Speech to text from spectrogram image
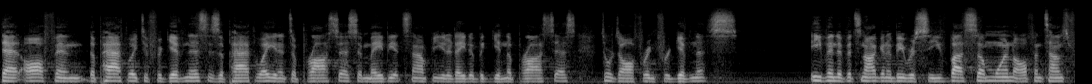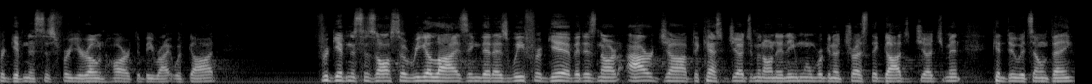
that often the pathway to forgiveness is a pathway and it's a process, and maybe it's time for you today to begin the process towards offering forgiveness. Even if it's not going to be received by someone, oftentimes forgiveness is for your own heart to be right with God. Forgiveness is also realizing that as we forgive, it is not our job to cast judgment on anyone. We're going to trust that God's judgment can do its own thing.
